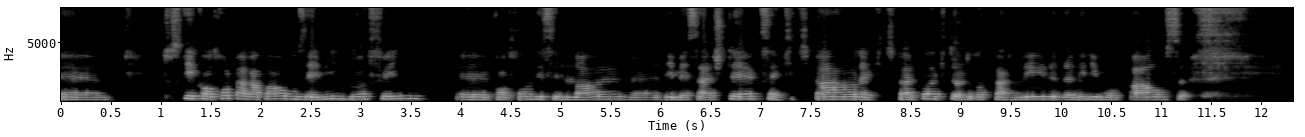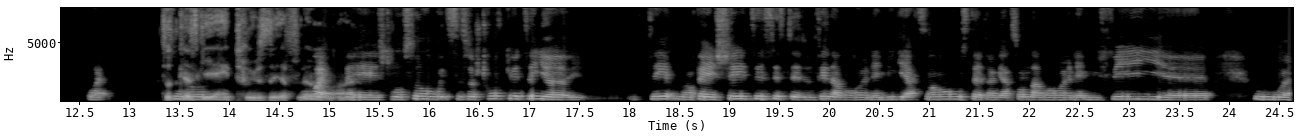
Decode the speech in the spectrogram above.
Euh, tout ce qui est contrôle par rapport aux amis gars-filles, euh, contrôle des cellulaires, euh, des messages textes, à qui tu parles, à qui tu parles pas, à qui tu as le droit de parler, de donner des mots de passe. Ouais. Tout ce qui est intrusif. Là, ouais, ben, je trouve ça, oui, c'est ça. Je trouve que, tu sais, il y a, tu sais, empêcher, tu sais, si c'était une fille d'avoir un ami garçon, ou c'était un garçon d'avoir un ami fille, euh, ou, tu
